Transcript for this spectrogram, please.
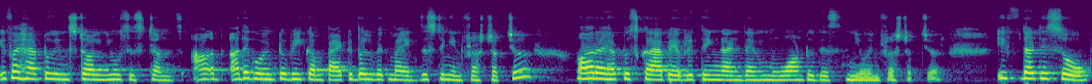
If I have to install new systems, are, are they going to be compatible with my existing infrastructure, or I have to scrap everything and then move on to this new infrastructure? If that is so,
